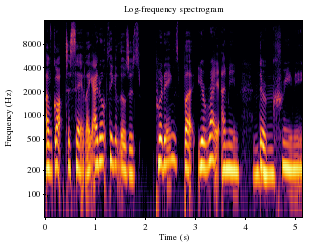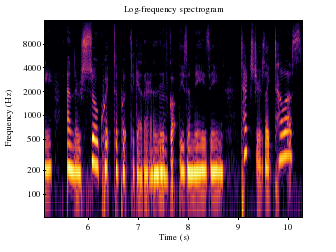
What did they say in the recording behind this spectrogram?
I've got to say, like, I don't think of those as puddings, but you're right. I mean, they're mm-hmm. creamy and they're so quick to put together, and they've mm-hmm. got these amazing textures. Like, tell us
